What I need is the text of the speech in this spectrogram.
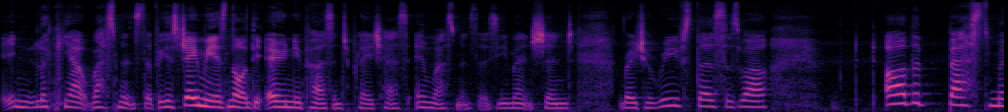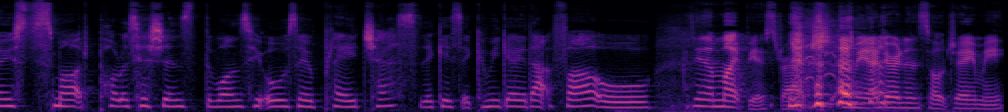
in looking at Westminster, because Jamie is not the only person to play chess in Westminster, as you mentioned, Rachel Reeves does as well are the best, most smart politicians the ones who also play chess? Like, is it, can we go that far, or I think that might be a stretch. I mean, I don't insult Jamie,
